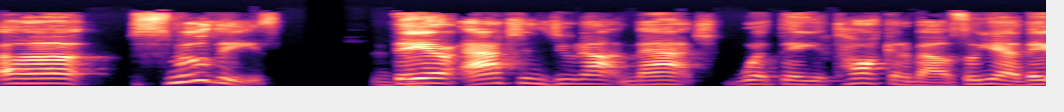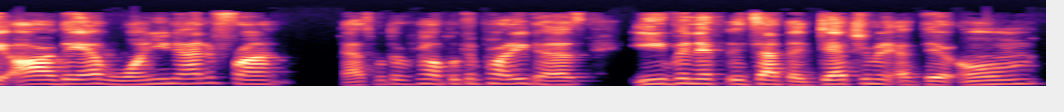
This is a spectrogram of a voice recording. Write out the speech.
uh smoothies. Their actions do not match what they're talking about. So yeah they are they have one united front that's what the republican party does even if it's at the detriment of their own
